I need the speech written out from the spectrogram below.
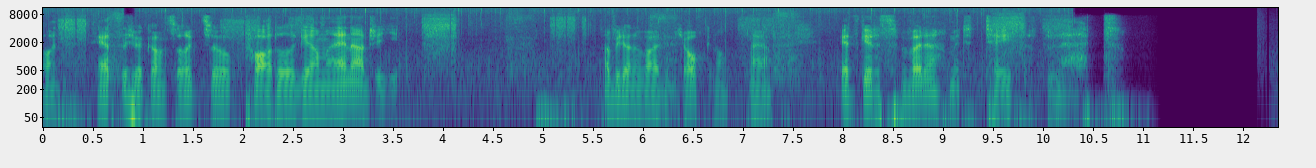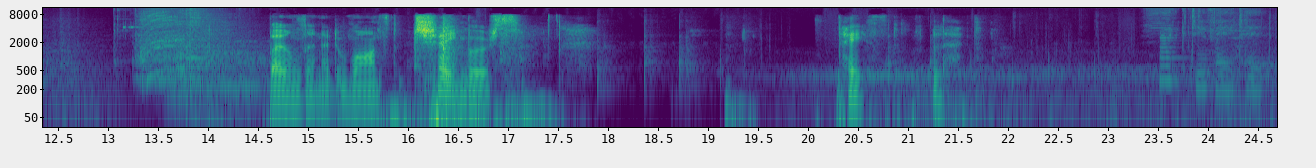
Und herzlich willkommen zurück zu Portal Gamma Energy. Hab wieder eine Weile nicht aufgenommen. Naja. Jetzt geht es weiter mit Taste of Blood. Bei unseren Advanced Chambers. Taste of Blood. Activated.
